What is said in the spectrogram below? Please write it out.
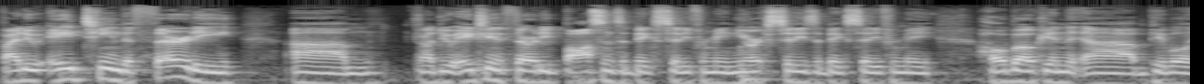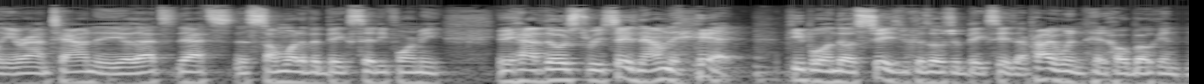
If I do 18 to 30. Um, I'll do 18 to 30. Boston's a big city for me. New York City's a big city for me. Hoboken, uh, people around town, you know, that's that's somewhat of a big city for me. You have those three cities. Now I'm going to hit people in those cities because those are big cities. I probably wouldn't hit Hoboken,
